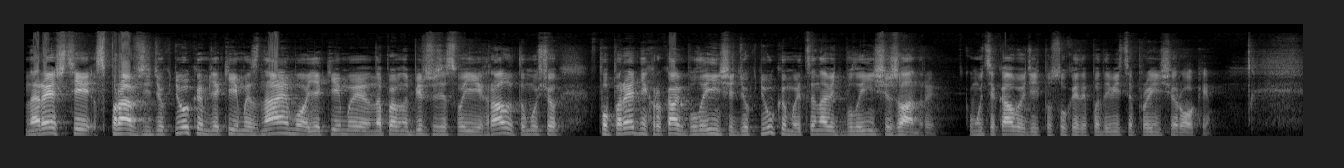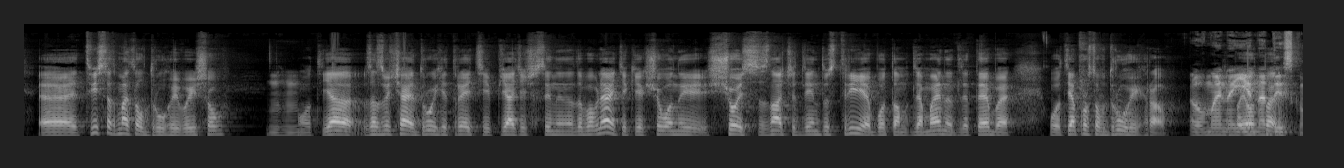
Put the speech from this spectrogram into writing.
Нарешті справжній Duke Nukem, який ми знаємо, який ми, напевно, більшості своєї грали, тому що в попередніх роках були інші Duke Nukem, і це навіть були інші жанри. Кому цікаво, йдіть послухайте, подивіться про інші роки. Е, Twisted Metal 2 вийшов. Угу. От, я зазвичай другі, треті, п'яті частини не додаю, тільки якщо вони щось значать для індустрії або там для мене, для тебе. От, я просто в другий грав. В мене Типа, є я на от диску.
